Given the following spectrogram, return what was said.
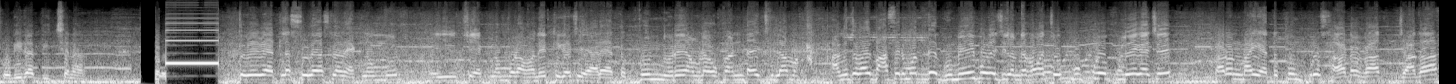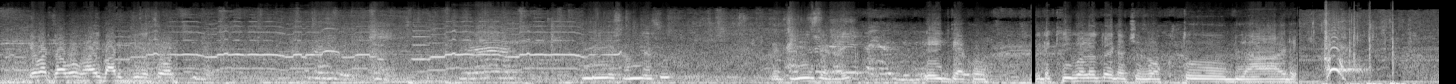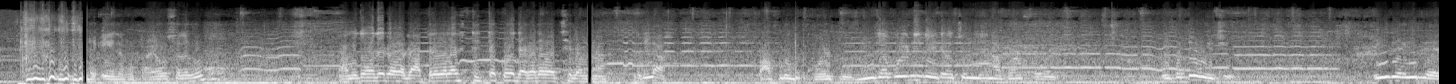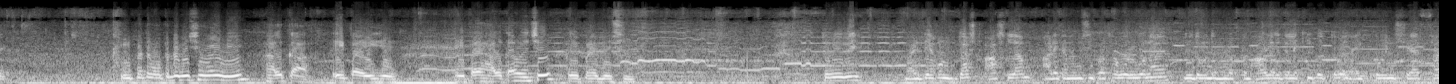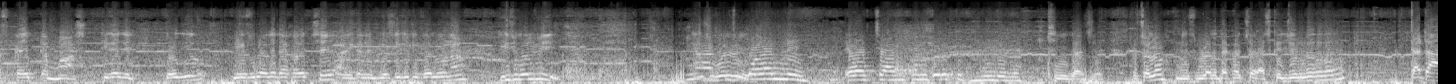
শরীর আর দিচ্ছে না। তো ভেবে অ্যাটলাস চলে আসলাম এক নম্বর। এই হচ্ছে এক নম্বর আমাদের, ঠিক আছে? আর এতক্ষণ ধরে আমরা ওখানটায় ছিলাম। আমি তো ভাই বাসের মধ্যে ঘুমিয়েই পড়েছিলাম। দেখো আমার চোখ মুখ পুরো ফুলে গেছে। কারণ ভাই এতক্ষণ পুরো সারাটা রাত জাগা। এবার যাব ভাই বাড়ির দিকে, চল। সামনে আসুক জিনিস দেখাই। এই দেখো এটা কি বলো তো এটা হচ্ছে রক্ত ব্লাড এই দেখো পায়ের অবস্থা দেখো। আমি তোমাদের রাতের বেলা ঠিকঠাক করে দেখাতে পারছিলাম না, বুঝলা? পাপুরো গল্প মোজা পড়িনি তো এটা হচ্ছে মোজা না পড়ার ফল। এই পাতেও হয়েছে। এই দেখ এই দেখ। এই পাতে অতটা বেশি হয়নি, হালকা। এই পায়ে, এই যে। এই পায়ে হালকা হয়েছে, এই পায়ে বেশি। তো বাড়িতে এখন জাস্ট আসলাম আর এখানে বেশি কথা বলব না। যদি তোমাদের ব্লগটা ভালো লাগে তাহলে কি করতে হবে? লাইক কমেন্ট শেয়ার সাবস্ক্রাইবটা মাস্ট ঠিক আছে? করে দিও। নেক্সট ব্লগে দেখা হচ্ছে আর এখানে বেশি কিছু বলব না। কিছু বলবি? কিছু বলবি? বলার নেই। এবার চান ফান করে একটু ঘুমিয়ে দেবো। ঠিক আছে। তো চলো নেক্সট ব্লগে দেখা হচ্ছে। আজকের জন্য টাটা!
